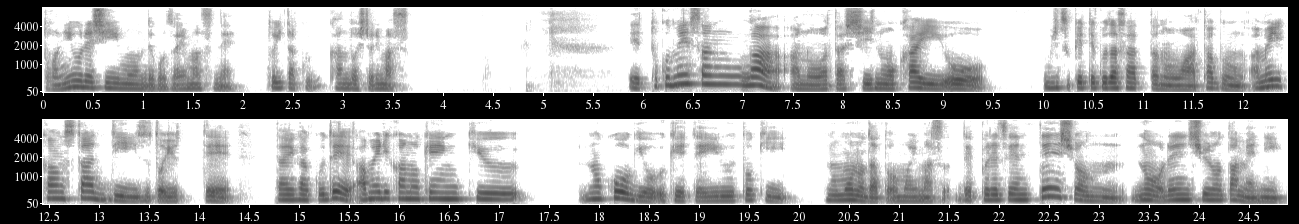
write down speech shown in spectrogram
当に嬉しいもんでございますね。といたく感動しております。え、匿名さんが、あの、私の会を見つけてくださったのは、多分、アメリカンスタディーズと言って、大学でアメリカの研究の講義を受けている時のものだと思います。で、プレゼンテーションの練習のために、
